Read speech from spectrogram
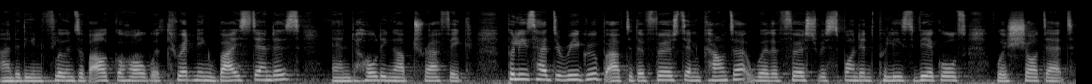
under the influence of alcohol were threatening bystanders and holding up traffic. Police had to regroup after the first encounter where the first respondent police vehicles were shot at.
